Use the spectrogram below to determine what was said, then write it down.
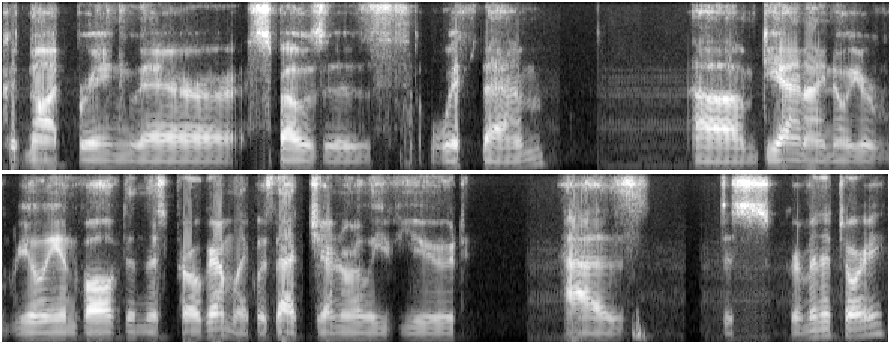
could not bring their spouses with them. Um, Deanna, I know you're really involved in this program. Like, was that generally viewed as discriminatory?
